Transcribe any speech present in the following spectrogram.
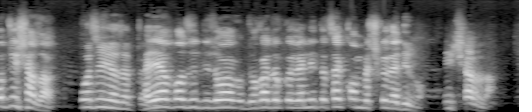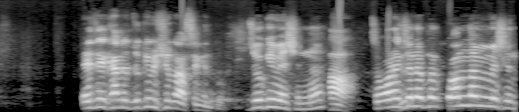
পঁচিশ হাজার। পঁচিশ হাজার ভাইয়া যদি যোগাযোগ করে নিতে চাই কম বেশ করে দিব ইনশাল্লাহ এই যে এখানে মেশিন আছে কিন্তু। যোগী মেশিন না? হ্যাঁ। অনেকজন আপনার কম দামি মেশিন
